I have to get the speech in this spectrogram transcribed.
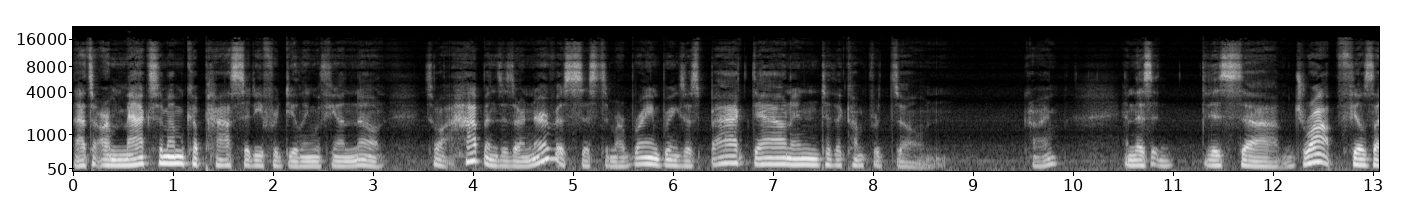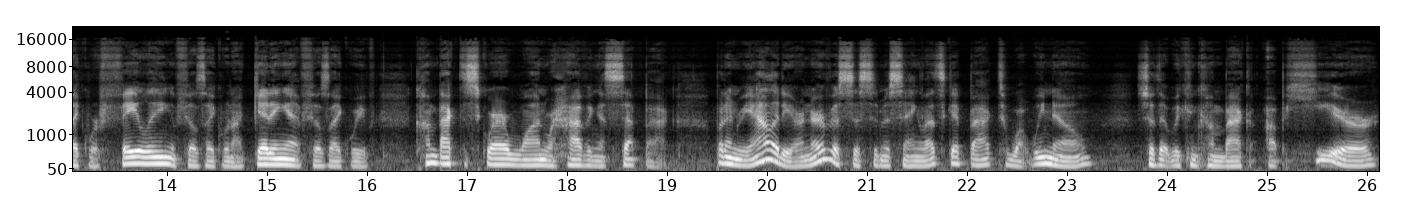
That's our maximum capacity for dealing with the unknown. So, what happens is our nervous system, our brain, brings us back down into the comfort zone. Okay? And this this uh, drop feels like we're failing. It feels like we're not getting it. It feels like we've come back to square one. We're having a setback. But in reality, our nervous system is saying, let's get back to what we know so that we can come back up here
